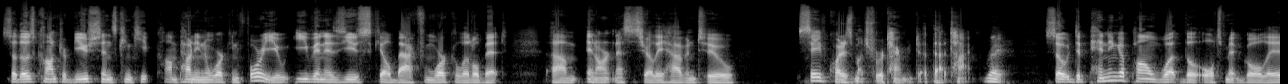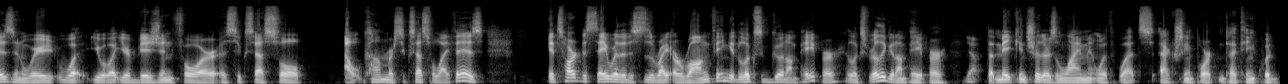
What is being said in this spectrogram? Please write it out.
so those contributions can keep compounding and working for you even as you scale back from work a little bit um, and aren't necessarily having to save quite as much for retirement at that time Right. So depending upon what the ultimate goal is and where what you what your vision for a successful outcome or successful life is, it's hard to say whether this is the right or wrong thing. It looks good on paper. It looks really good on paper. Yeah. But making sure there's alignment with what's actually important, I think would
